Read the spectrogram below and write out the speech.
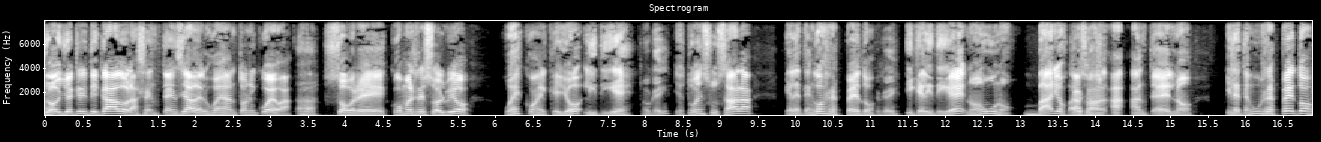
yo, yo he criticado la sentencia del juez Anthony Cueva Ajá, sobre cómo él resolvió, juez con el que yo litigué. ok, Yo estuve en su sala, que le tengo respeto y que litigué, no uno, varios, Varios casos, casos. a- a- ante él, ¿no? Y le tengo un respeto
